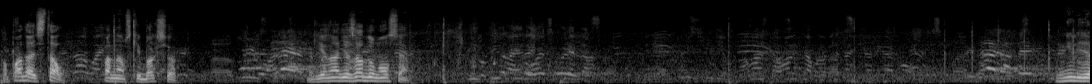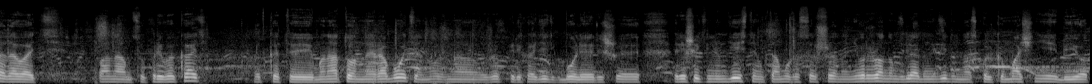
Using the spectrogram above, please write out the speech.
Попадать стал панамский боксер. Геннадий задумался. Нельзя давать панамцу привыкать вот к этой монотонной работе. Нужно уже переходить к более реши- решительным действиям. К тому же совершенно невооруженным взглядом видим, насколько мощнее бьет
